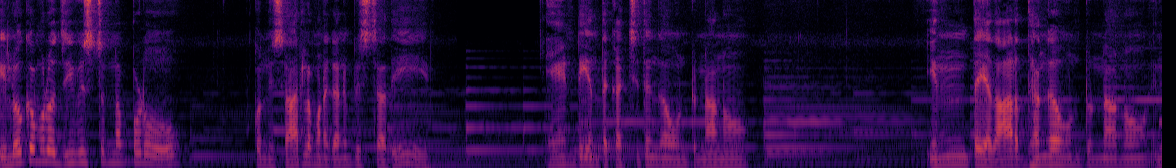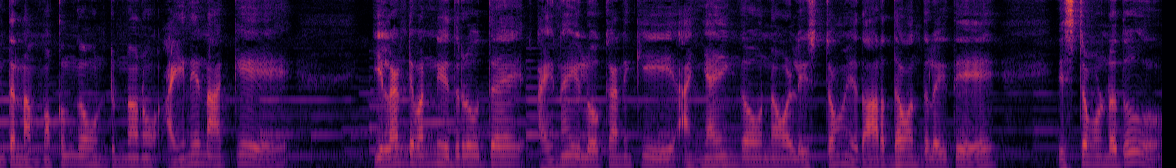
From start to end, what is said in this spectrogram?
ఈ లోకములో జీవిస్తున్నప్పుడు కొన్నిసార్లు మనకు అనిపిస్తుంది ఏంటి ఇంత ఖచ్చితంగా ఉంటున్నాను? ఇంత యథార్థంగా ఉంటున్నాను? ఇంత నమ్మకంగా ఉంటున్నాను? అయినే నాకే ఇలాంటివన్నీ ఎదురవుతాయి. అయినా ఈ లోకానికి అన్యాయంగా ఉన్న వాళ్ళు ఇష్టం యథార్థవంతులైతే ఇష్టం ఉండదు.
